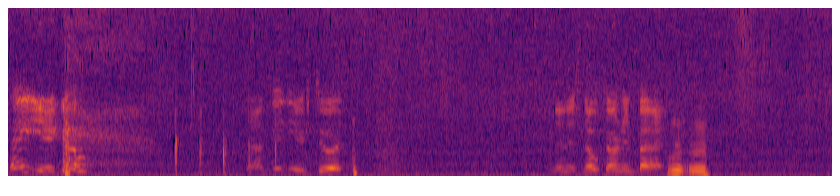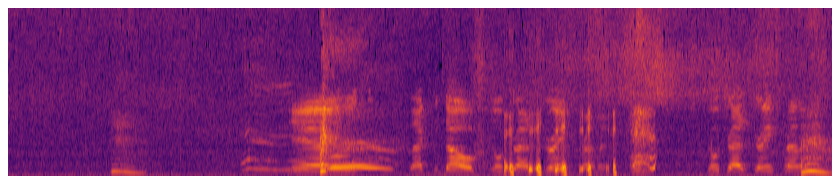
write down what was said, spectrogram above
There you go. I'm getting used to it. And then there's no turning back. Mm-mm. Yeah, like the dog. You're gonna try to drink from it. You gonna try to drink from it?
